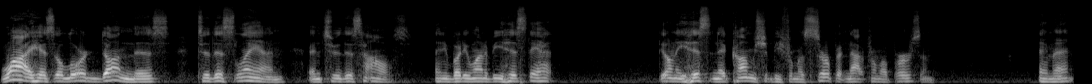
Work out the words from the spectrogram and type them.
Why has the Lord done this to this land and to this house? Anybody want to be hissed at? The only hissing that comes should be from a serpent, not from a person. Amen.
